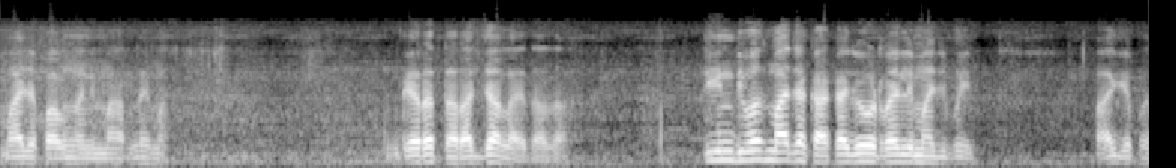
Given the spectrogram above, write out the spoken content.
माझ्या पाहुणाने मारलंय मला घरात त्रास झालाय दादा. तीन दिवस माझ्या काकाजवळ राहिली माझी बहीण. मागे पण.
